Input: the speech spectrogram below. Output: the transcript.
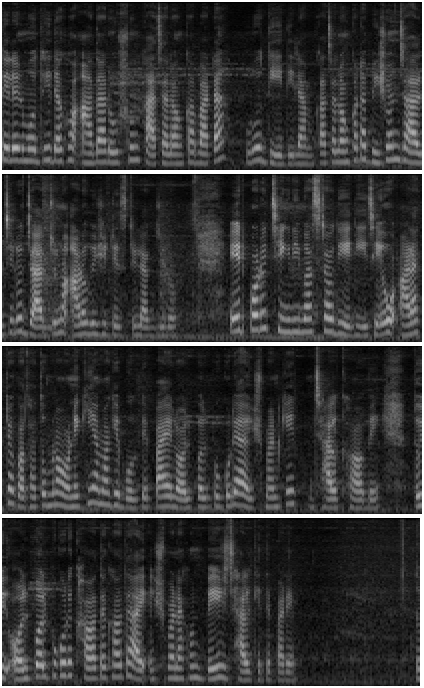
তেলের মধ্যেই দেখো আদা, রসুন, কাঁচা লঙ্কা বাটা পুরো দিয়ে দিলাম। কাঁচা লঙ্কাটা ভীষণ ঝাল ছিল, যার জন্য আরও বেশি টেস্টি লাগছিল। এরপরে চিংড়ি মাছটাও দিয়ে দিয়েছে। ও আর একটা কথা, তোমরা অনেকেই আমাকে বলতে পায়, অল্প অল্প করে আয়ুষ্মানকে ঝাল খাওয়াবে। তো ওই অল্প অল্প করে খাওয়াতে খাওয়াতে আয়ুষ্মান এখন বেশ ঝাল খেতে পারে। তো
